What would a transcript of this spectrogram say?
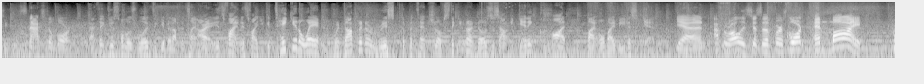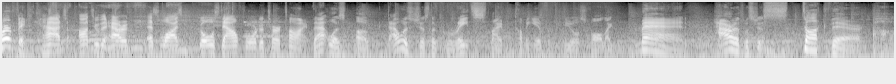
to snatch the Lord. I think Jusoma was willing to give it up. It's like, all right, it's fine, it's fine. You can take it away. We're not going to risk the potential of sticking our noses out and getting caught by Oh My Venus again. Yeah, and after all, it's just the first Lord, and my perfect catch onto the Harith as Wise goes down for the third time. That was a that was just a great snipe coming in from Deus Vult. Like, man, Harith was just stuck there. Ah,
